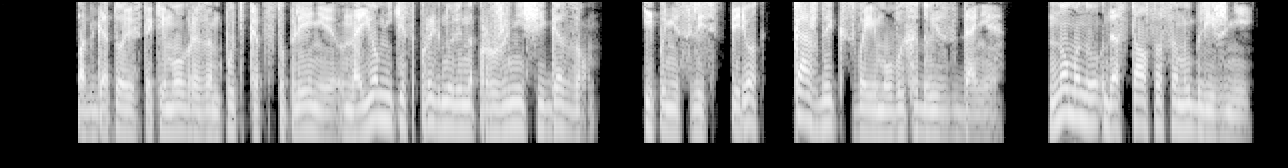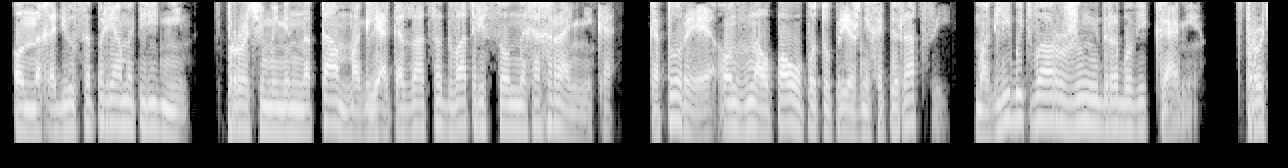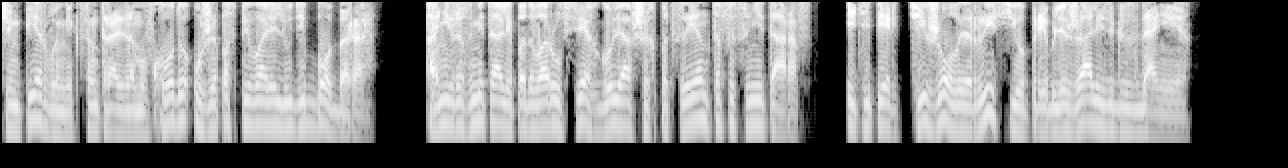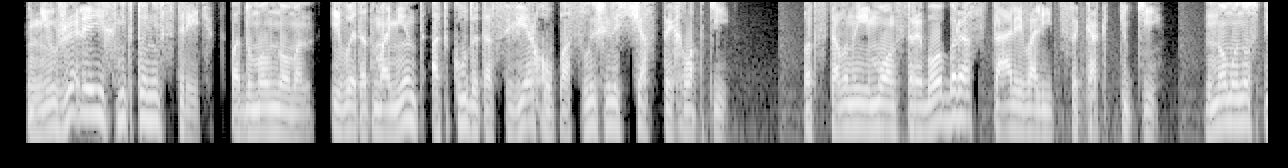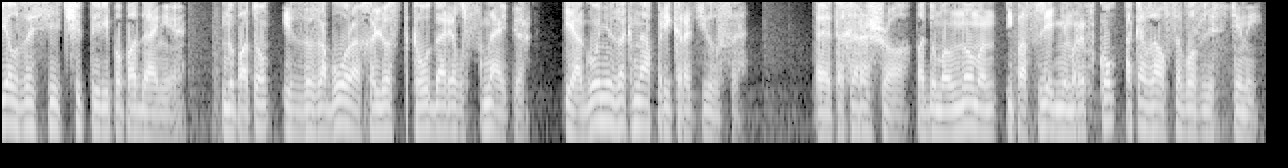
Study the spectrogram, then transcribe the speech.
Подготовив таким образом путь к отступлению, наемники спрыгнули на пружинищий газон и понеслись вперед, каждый к своему выходу из здания. Номану достался самый ближний. Он находился прямо перед ним. Впрочем, именно там могли оказаться два-три сонных охранника, которые, он знал по опыту прежних операций, могли быть вооружены дробовиками. Впрочем, первыми к центральному входу уже поспевали люди Боббера. Они разметали по двору всех гулявших пациентов и санитаров, и теперь тяжелой рысью приближались к зданию. «Неужели их никто не встретит?» – подумал Номан, и в этот момент откуда-то сверху послышались частые хлопки. Подставные монстры Боббера стали валиться, как тюки. Номан успел засечь четыре попадания. Но потом из-за забора хлестко ударил снайпер, и огонь из окна прекратился. «Это хорошо», – подумал Номан и последним рывком оказался возле стены.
